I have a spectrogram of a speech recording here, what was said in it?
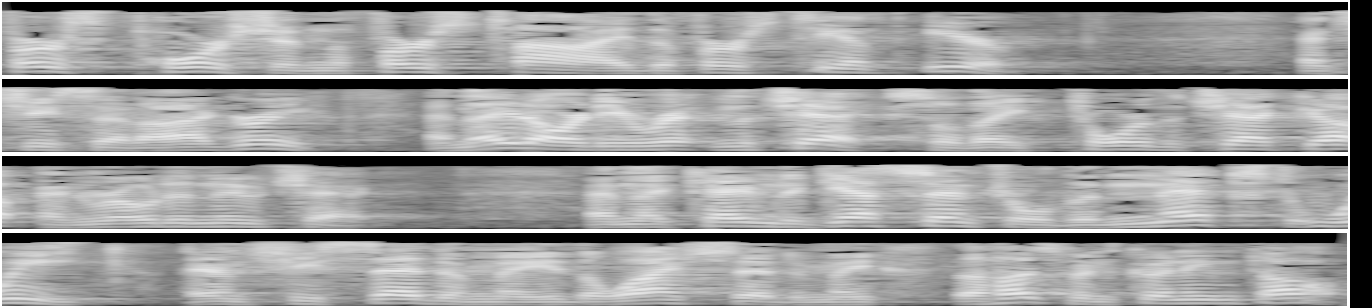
first portion, the first tithe, the first tenth here. And she said, I agree. And they'd already written the check, so they tore the check up and wrote a new check. And they came to Guest Central the next week, and she said to me, the wife said to me, the husband couldn't even talk.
